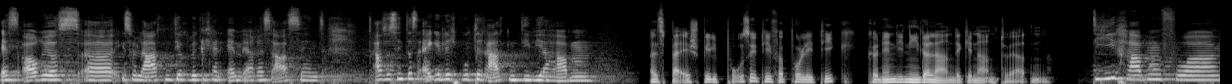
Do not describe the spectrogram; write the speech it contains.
S. aureus äh, Isolaten, die auch wirklich ein MRSA sind. Also sind das eigentlich gute Raten, die wir haben. Als Beispiel positiver Politik können die Niederlande genannt werden. Die haben vor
